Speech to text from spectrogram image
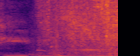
team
